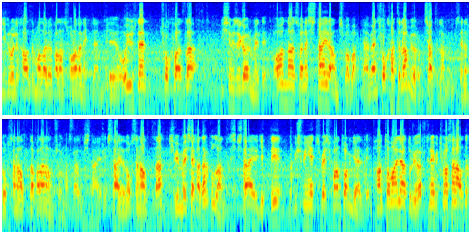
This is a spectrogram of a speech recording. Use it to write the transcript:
hidrolik kaldırmaları falan sonradan eklenmiş. E, o yüzden çok fazla işimizi görmedi. Ondan sonra Steyr almış babam. Yani ben çok hatırlamıyorum. Hiç hatırlamıyorum. Sene 96'da falan almış olması lazım Steyr'i. Steyr'i 96'dan 2005'e kadar kullandık. Steyr gitti. 3075 Phantom geldi. Phantom hala duruyor. Üstüne bir Tümosan aldık.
